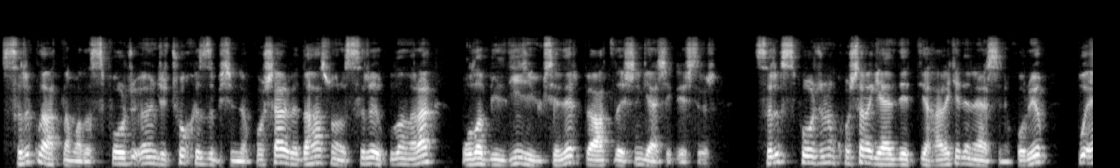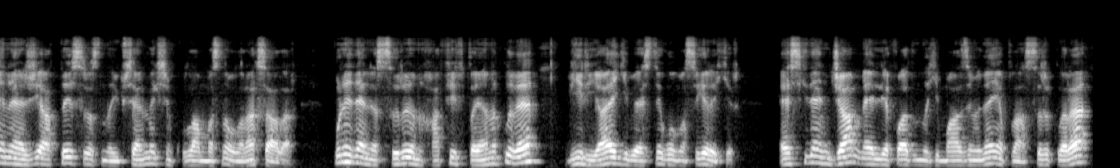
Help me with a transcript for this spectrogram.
Sırıkla atlamada sporcu önce çok hızlı biçimde koşar ve daha sonra sırığı kullanarak olabildiğince yükselir ve atlayışını gerçekleştirir. Sırık sporcunun koşarak elde ettiği hareket enerjisini koruyup bu enerjiyi atlayış sırasında yükselmek için kullanmasına olanak sağlar. Bu nedenle sırığın hafif dayanıklı ve bir yay gibi esnek olması gerekir. Eskiden cam elyafı adındaki malzemeden yapılan sırıklara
